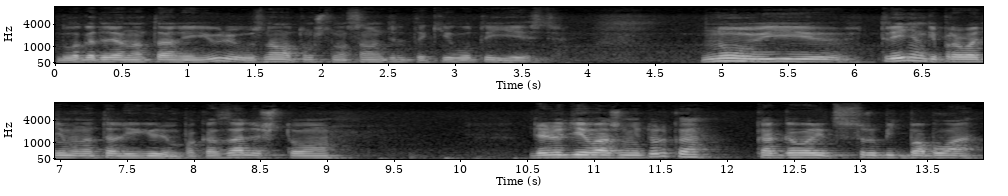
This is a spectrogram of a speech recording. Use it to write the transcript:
благодаря Наталье Юрию узнал о том, что на самом деле такие лоты есть. Ну и тренинги, проводимые Натальей Юрием, показали, что для людей важно не только, как говорится, срубить бабла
